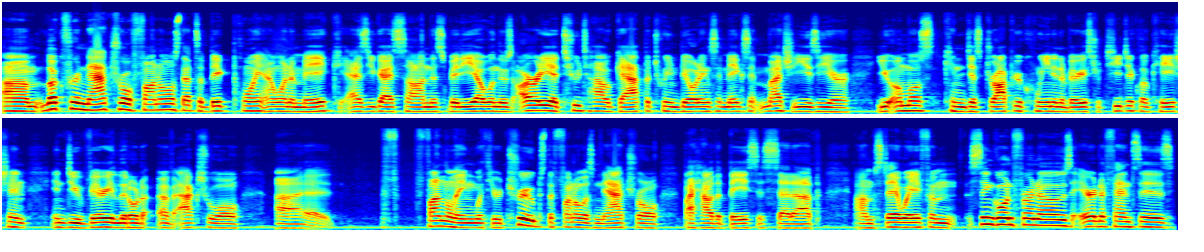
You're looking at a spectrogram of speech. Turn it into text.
Um, look for natural funnels. That's a big point I want to make. As you guys saw in this video, when there's already a two tile gap between buildings, it makes it much easier. You almost can just drop your queen in a very strategic location and do very little of actual uh, funneling with your troops. The funnel is natural by how the base is set up. Um, stay away from single infernos, air defenses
